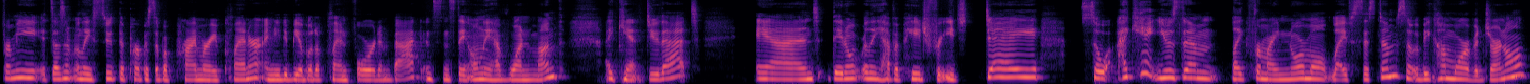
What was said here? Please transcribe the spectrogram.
for me, it doesn't really suit the purpose of a primary planner. I need to be able to plan forward and back. And since they only have one month, I can't do that. And they don't really have a page for each day. So I can't use them like for my normal life system. So it would become more of a journal.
